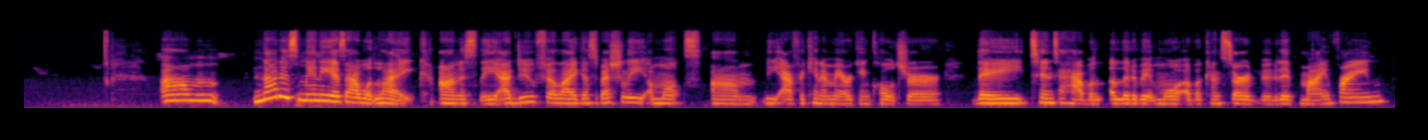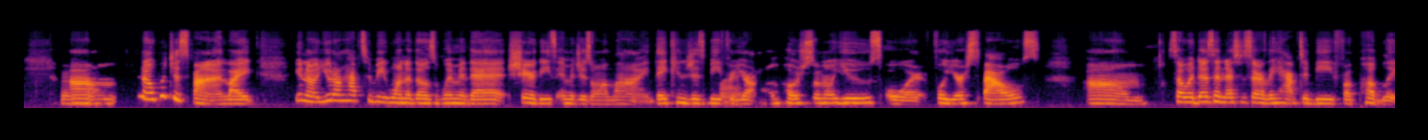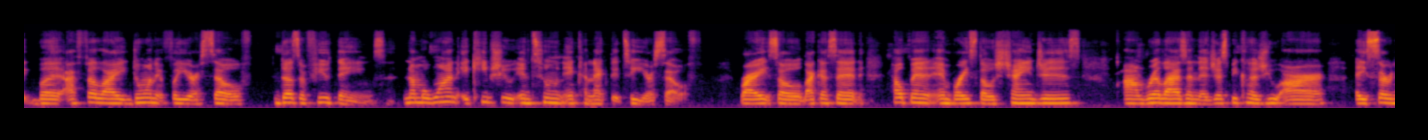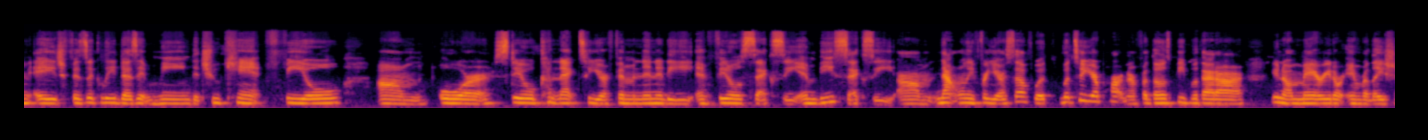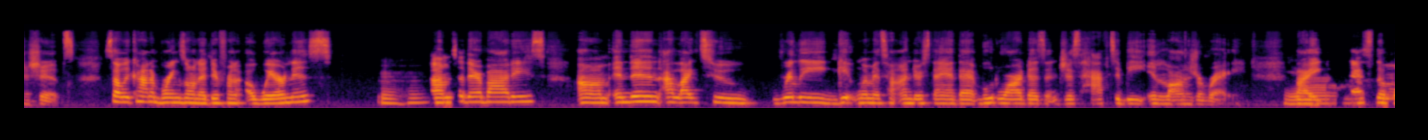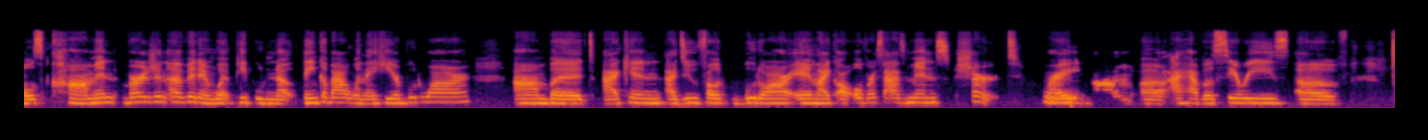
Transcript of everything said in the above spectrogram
Um not as many as i would like honestly. I do feel like especially amongst um, the african american culture they tend to have a, a, little bit more of a conservative mind frame. Mm-hmm. um, know, which is fine. Like, you know, you don't have to be one of those women that share these images online. They can just be right. for your own personal use or for your spouse. Um, so it doesn't necessarily have to be for public, but I feel like doing it for yourself does a few things. Number one, it keeps you in tune and connected to yourself, right? So, like I said, helping embrace those changes, um, realizing that just because you are a certain age physically doesn't mean that you can't feel um, or still connect to your femininity and feel sexy and be sexy, um, not only for yourself, but, but to your partner, for those people that are, you know, married or in relationships. So it kind of brings on a different awareness mm-hmm. um, to their bodies. Um, and then I like to really get women to understand that boudoir doesn't just have to be in lingerie. Yeah. Like that's the most common version of it and what people know think about when they hear boudoir. Um, but I can I do boudoir in like an oversized men's shirt, right? Mm-hmm. Um, uh, I have a series of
